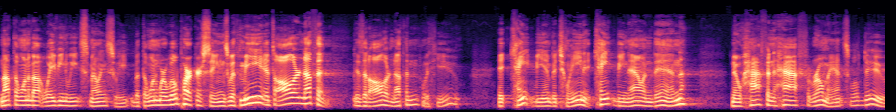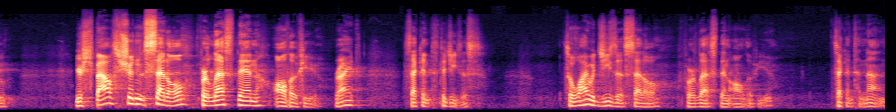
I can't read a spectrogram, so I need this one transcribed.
not the one about waving wheat smelling sweet, but the one where Will Parker sings, With me, it's all or nothing. Is it all or nothing with you? It can't be in between. It can't be now and then. No half and half romance will do. Your spouse shouldn't settle for less than all of you, right? Second to Jesus. So, why would Jesus settle for less than all of you. Second to none.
